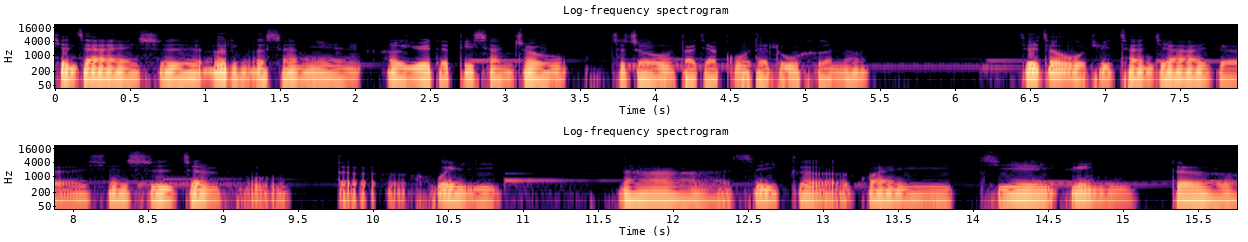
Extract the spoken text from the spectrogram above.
现在是二零二三年二月的第三周，这周大家过得如何呢？这周我去参加一个县市政府的会议，那是一个关于捷运的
